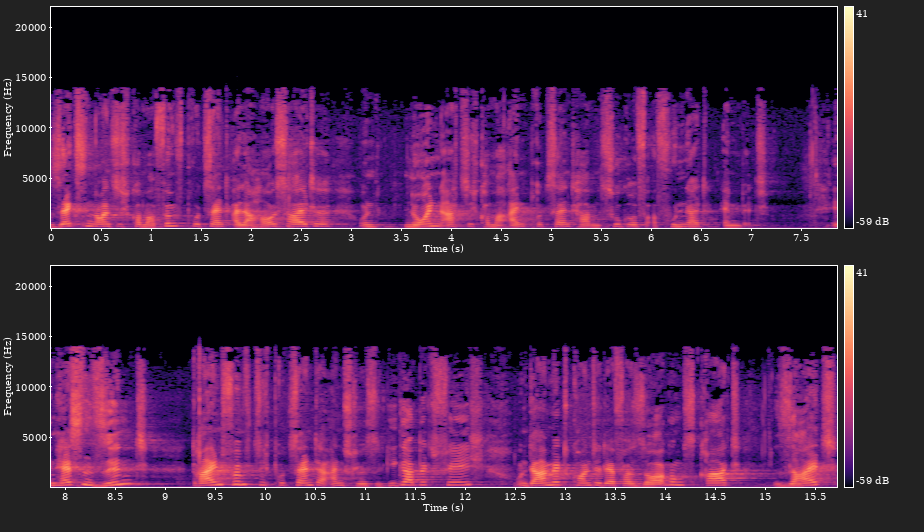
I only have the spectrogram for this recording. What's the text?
96,5% aller Haushalte und 89,1% haben Zugriff auf 100 Mbit. In Hessen sind 53% der Anschlüsse gigabitfähig, und damit konnte der Versorgungsgrad seit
